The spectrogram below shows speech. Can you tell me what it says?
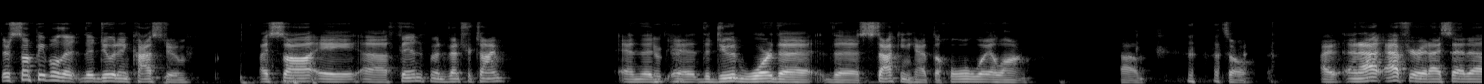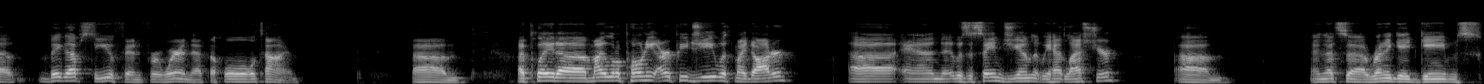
There's some people that, that do it in costume. I saw a uh, Finn from Adventure Time, and the Okay. uh, the dude wore the the stocking hat the whole way along. Um, so, I and I, after it, I said, uh, "Big ups to you, Finn, for wearing that the whole time." Um, I played uh, My Little Pony RPG with my daughter, uh, and it was the same GM that we had last year. Um, and that's uh, Renegade Games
